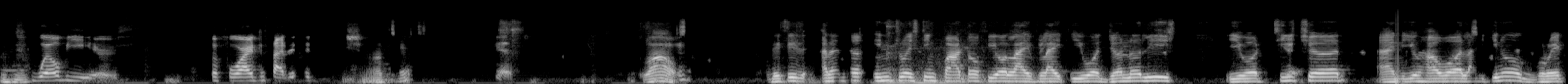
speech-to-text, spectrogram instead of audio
Mhm. 12 years before I decided to teach. Okay. Yes. Wow. This is another interesting part of your life. Like you are journalist, you are teacher, and you have a like you know great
